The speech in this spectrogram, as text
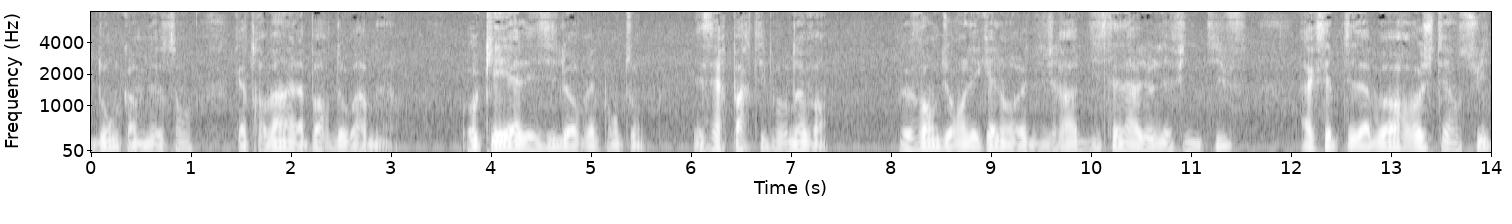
donc en 1980 à la porte de Warner. Ok, allez-y, leur répond-on. Et c'est reparti pour 9 ans. 9 ans durant lesquels on rédigera 10 scénarios définitifs, acceptés d'abord, rejetés ensuite,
